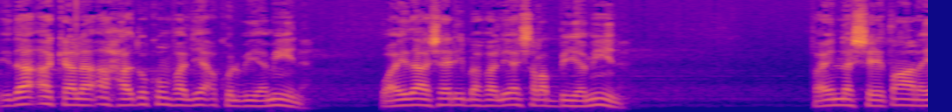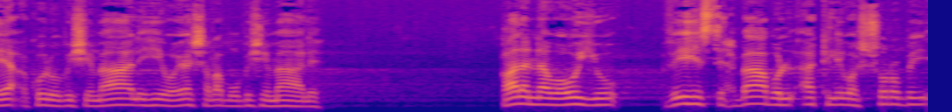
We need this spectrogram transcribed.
إذا أكل أحدكم فليأكل بيمينه وإذا شرب فليشرب بيمينه. فإن الشيطان يأكل بشماله ويشرب بشماله. قال النووي فيه استحباب الأكل والشرب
